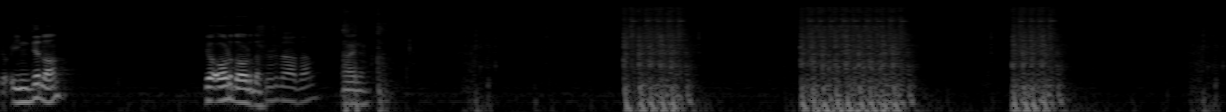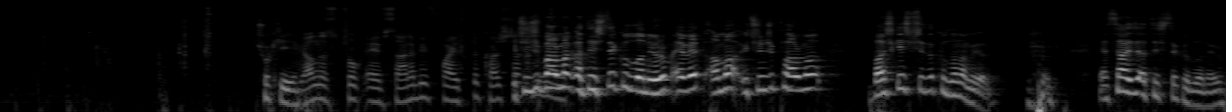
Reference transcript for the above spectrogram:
Yo indi lan. Yo orada orada. Şurada adam. Aynen. Çok iyi. Yalnız çok efsane bir fight'tı. Kaç takım Üçüncü parmak ateşte kullanıyorum. Evet ama üçüncü parmağı başka hiçbir şeyde kullanamıyorum. yani sadece ateşte kullanıyorum.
